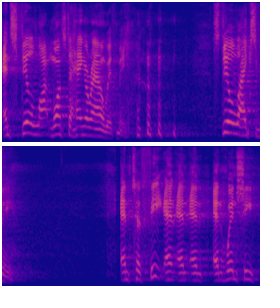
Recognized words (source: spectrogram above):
and still wants to hang around with me, still likes me. And, to and, and, and, and when she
